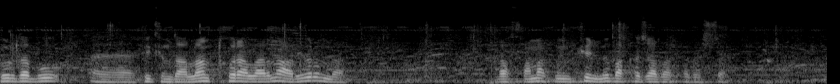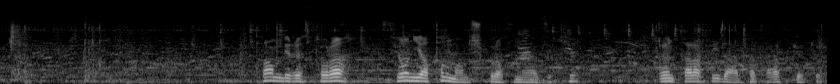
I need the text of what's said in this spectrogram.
Şurada bu e, hükümdarların turalarını arıyorum da rastlamak mümkün mü bakacağız arkadaşlar. Tam bir restorasyon yapılmamış burası ne yazık ki. Ön tarafıydı arka taraf kötü.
